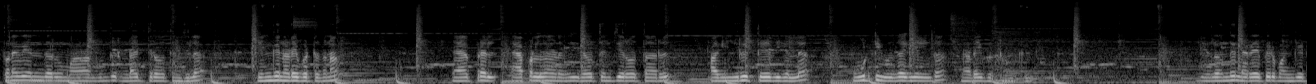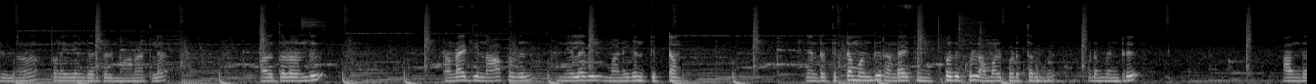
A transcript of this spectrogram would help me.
துணைவேந்தர் மாநாடு வந்து ரெண்டாயிரத்தி இருபத்தஞ்சில் எங்கே நடைபெற்றதுன்னா ஏப்ரல் ஏப்ரல் தான் நடந்தது. இருபத்தஞ்சி இருபத்தாறு ஆகிய இரு தேதிகளில் ஊட்டி உதகையில் தான் நடைபெற்றிருக்கு. இதில் வந்து நிறைய பேர் பங்கேற்றிருக்காங்க. துணைவேந்தர்கள் மாநாட்டில். அதை தொடர்ந்து ரெண்டாயிரத்தி நாற்பதில் நிலவில் மனிதன் திட்டம் என்ற திட்டம் வந்து ரெண்டாயிரத்தி முப்பதுக்குள் அமல்படுத்தப்படும் என்று அந்த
